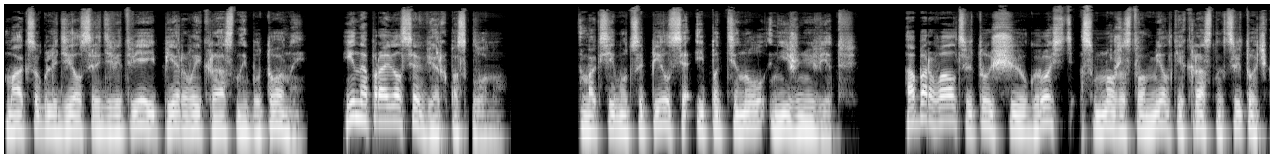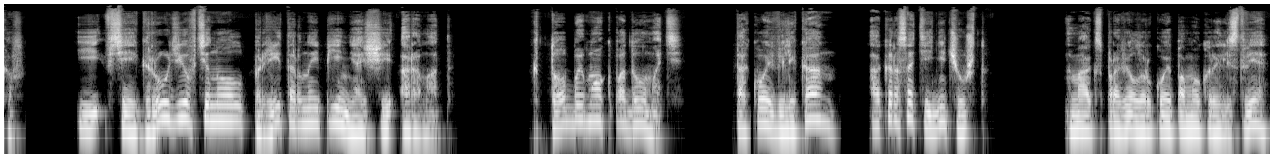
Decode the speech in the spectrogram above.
Макс углядел среди ветвей первые красные бутоны и направился вверх по склону. Максим уцепился и подтянул нижнюю ветвь оборвал цветущую гроздь с множеством мелких красных цветочков и всей грудью втянул приторный пьянящий аромат. Кто бы мог подумать? Такой великан о красоте не чужд. Макс провел рукой по мокрой листве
